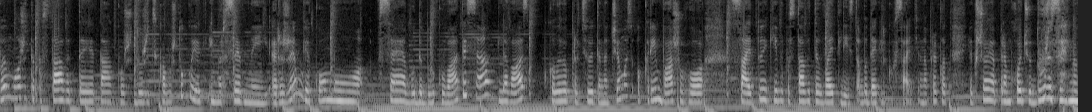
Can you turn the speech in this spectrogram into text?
Ви можете поставити також дуже цікаву штуку, як імерсивний режим, в якому все буде блокуватися для вас коли ви працюєте над чимось, окрім вашого сайту, який ви поставите в whitelist або декількох сайтів. Наприклад, якщо я прям хочу дуже сильно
